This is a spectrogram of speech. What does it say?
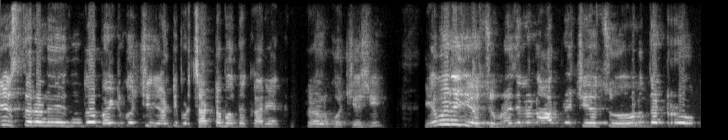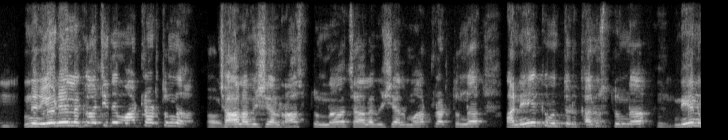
చేస్తారనేదో బయటకు వచ్చి అంటే ఇప్పుడు చట్టబద్ధ కార్యక్రమాలకు వచ్చేసి ఏమైనా చేయొచ్చు ప్రజలను ఆర్గనైజ్ చేయొచ్చు ఎవరుద్దంటారు. నేను ఏడేళ్ళ కాచి నేను మాట్లాడుతున్నా. చాలా విషయాలు రాస్తున్నా చాలా విషయాలు మాట్లాడుతున్నా అనేక మందితో కలుస్తున్నా. నేను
